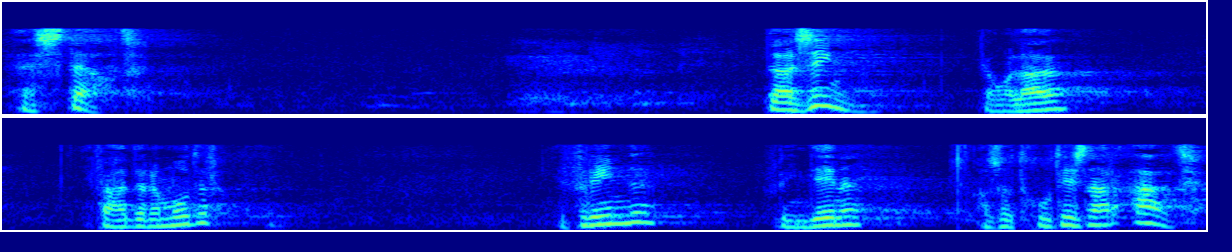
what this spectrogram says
hersteld. Daar zien, jongelui, je vader en moeder, je vrienden, vriendinnen, als het goed is, naar uit.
